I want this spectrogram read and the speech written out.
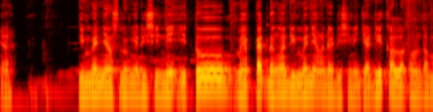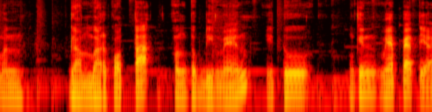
ya. Demand yang sebelumnya di sini itu mepet dengan demand yang ada di sini. Jadi kalau teman-teman gambar kotak untuk demand itu mungkin mepet ya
